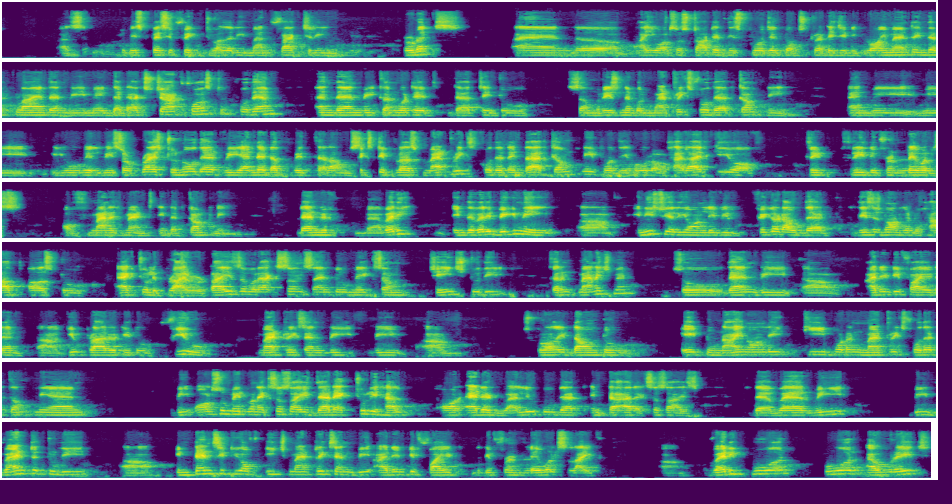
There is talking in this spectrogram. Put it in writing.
as to be specific jewelry manufacturing products. And uh, i also started this project of strategy deployment in that client and we made that x chart first for them. And then we converted that into some reasonable metrics for that company and we we you will be surprised to know that we ended up with around 60 plus metrics for that entire company for the whole of hierarchy of three three different levels of management in that company then we uh, very in the very beginning uh, initially only we figured out that this is not going to help us to actually prioritize our actions and to make some change to the current management. So then we uh, identified and uh, give priority to few metrics and we, we um, scroll it down to eight to nine only key important metrics for that company. And we also made one exercise that actually helped or added value to that entire exercise there where we we went to the uh, intensity of each matrix and we identified the different levels like uh, very poor poor average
